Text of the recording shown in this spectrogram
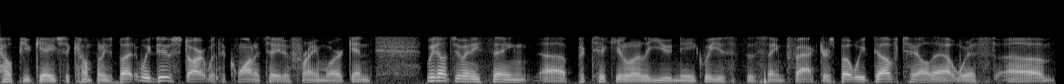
help you gauge the companies. But we do start with a quantitative framework, and we don't do anything uh, particularly unique. We use the same factors, but we dovetail that with um,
